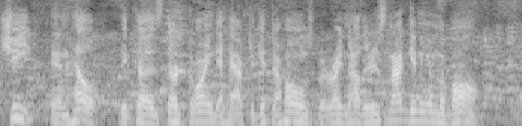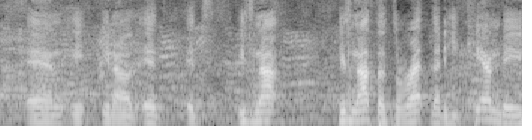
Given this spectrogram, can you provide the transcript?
cheat and help because they're going to have to get to Holmes, but right now they're just not getting him the ball, and you know it it's he's not he's not the threat that he can be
